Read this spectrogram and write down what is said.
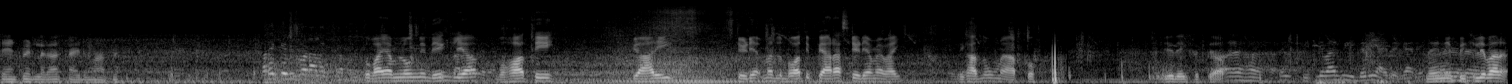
टेंट वेंट लगा साइड में वहाँ पे। अरे के भी बड़ा लगता है। तो भाई हम लोग ने देख लिया बहुत ही प्यारी स्टेडियम मतलब बहुत ही प्यारा स्टेडियम है भाई। दिखा दूँ मैं आपको। ये देख सकते हो आप। पिछली बार भी इधर ही आए थे नहीं नहीं पिछली बार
